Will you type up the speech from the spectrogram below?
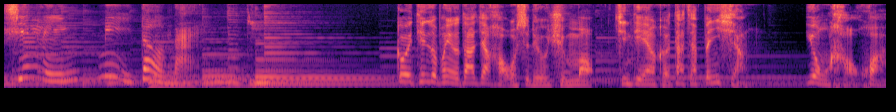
心灵蜜豆奶。各位听众朋友，大家好，我是刘群茂，今天要和大家分享用好话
